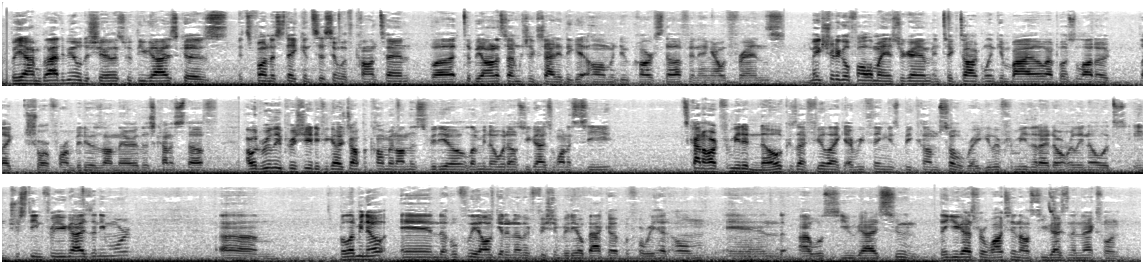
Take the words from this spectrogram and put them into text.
But yeah, I'm glad to be able to share this with you guys because it's fun to stay consistent with content. But to be honest, I'm just excited to get home and do car stuff and hang out with friends. make sure to go follow my Instagram and TikTok, link in bio. I post a lot of like short form videos on there, this kind of stuff. I would really appreciate if you guys drop a comment on this video. Let me know what else you guys want to see. It's kind of hard for me to know because I feel like everything has become so regular for me that I don't really know what's interesting for you guys anymore. Um, but let me know, and hopefully I'll get another fishing video back up before we head home, and I will see you guys soon. Thank you guys for watching. I'll see you guys in the next one.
